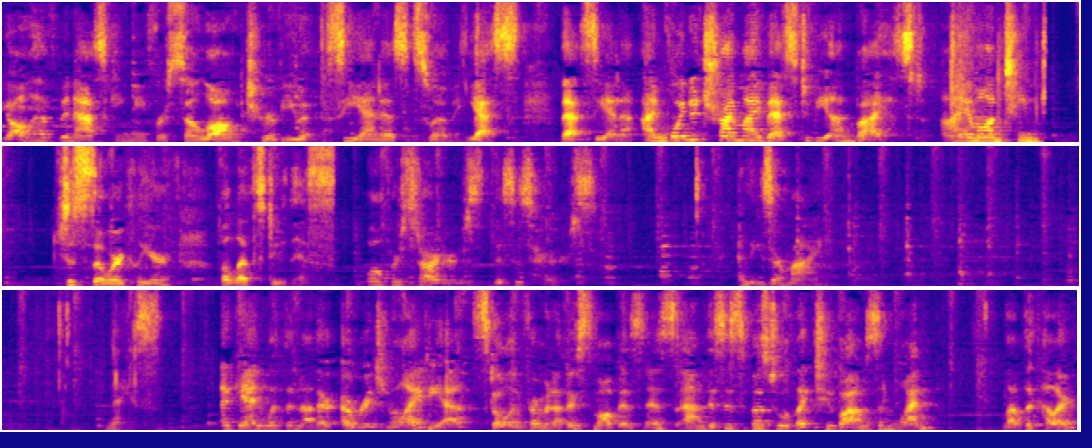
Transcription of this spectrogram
Y'all have been asking me for so long to review Sienna's swim. Yes, that's Sienna. I'm going to try my best to be unbiased. I am on team just so we're clear, but let's do this. Well, for starters, this is hers. And these are mine. Nice. Again, with another original idea, stolen from another small business. Um, this is supposed to look like two bottoms in one. Love the color.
